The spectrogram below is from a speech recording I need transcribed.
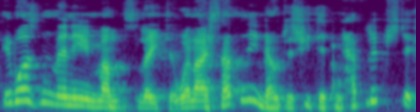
It wasn't many months later when I suddenly noticed she didn't have lipstick.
